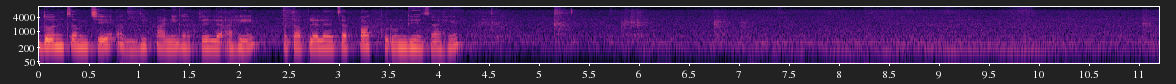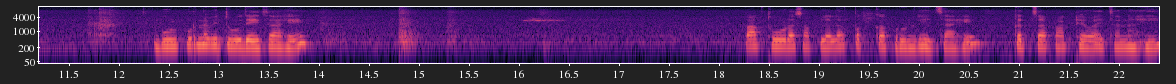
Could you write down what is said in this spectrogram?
दोन चमचे अगदी पाणी घातलेलं आहे. आता आपल्याला याचा पाक करून घ्यायचा आहे. गूळ पूर्ण वितळू द्यायचा आहे. पाक थोडासा आपल्याला पक्का करून घ्यायचा आहे. कच्चा पाक ठेवायचा नाही.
